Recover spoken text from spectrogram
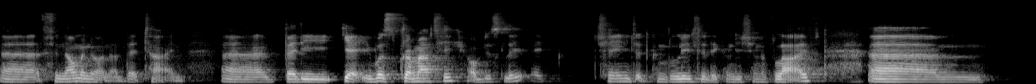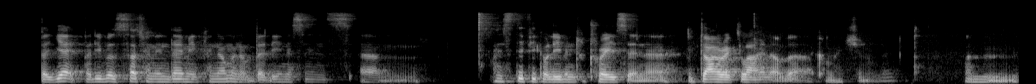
uh, phenomenon at that time uh, but it, yeah it was dramatic obviously it changed completely the condition of life. Um, but yeah, but it was such an endemic phenomenon that in a sense, um, it's difficult even to trace in a, a direct line of a connection. Um,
